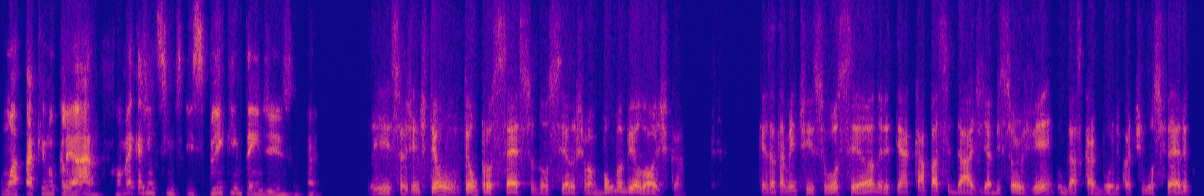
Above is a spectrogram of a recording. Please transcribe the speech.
um ataque nuclear. Como é que a gente se explica e entende isso? Cara? Isso, a gente tem um, tem um processo no oceano que chama bomba biológica que é exatamente isso. O oceano ele tem a capacidade de absorver o gás carbônico atmosférico.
